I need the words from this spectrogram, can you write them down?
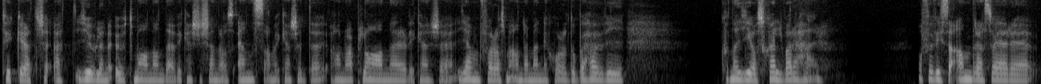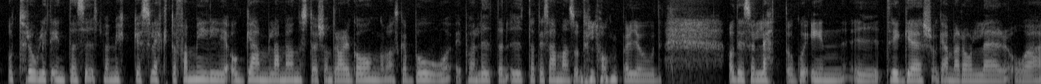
tycker att, att julen är utmanande, vi kanske känner oss ensam, vi kanske inte har några planer, vi kanske jämför oss med andra människor och då behöver vi kunna ge oss själva det här. Och för vissa andra så är det otroligt intensivt med mycket släkt och familj och gamla mönster som drar igång och man ska bo på en liten yta tillsammans under en lång period. Och det är så lätt att gå in i triggers och gamla roller och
